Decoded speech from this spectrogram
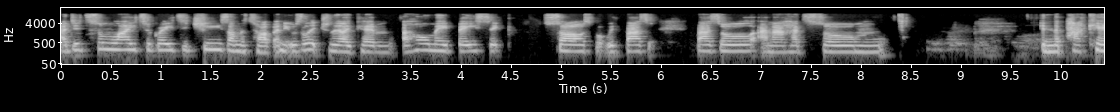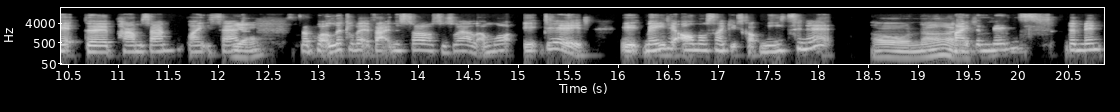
I did some lighter grated cheese on the top, and it was literally like um, a homemade basic sauce, but with basil, basil, and I had some in the packet the parmesan, like you said. yeah So I put a little bit of that in the sauce as well, and what it did, it made it almost like it's got meat in it oh nice like the mince, the mint,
